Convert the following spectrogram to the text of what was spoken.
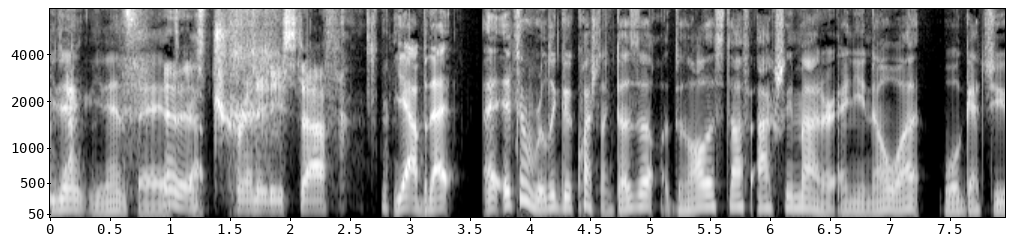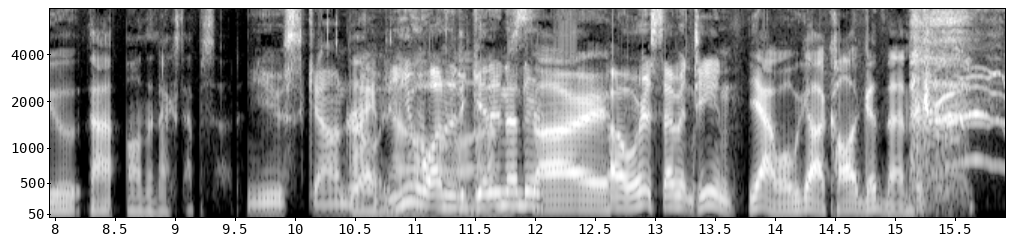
You didn't. You didn't say it's. Trinity stuff. Yeah, but that it's a really good question. Like, does it, does all this stuff actually matter? And you know what? We'll get you that on the next episode. You scoundrel. Know. You wanted to get in I'm under. Sorry. Oh, we're at 17. Yeah, well, we gotta call it good then.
